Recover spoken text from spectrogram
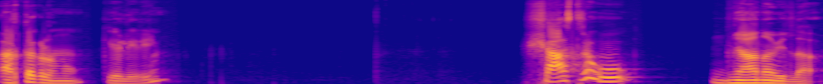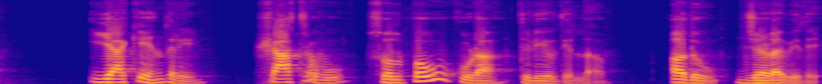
ಅರ್ಥಗಳನ್ನು ಕೇಳಿರಿ. ಶಾಸ್ತ್ರವು ಜ್ಞಾನವಿಲ್ಲ. ಯಾಕೆ ಅಂದರೆ ಶಾಸ್ತ್ರವು ಸ್ವಲ್ಪವೂ ಕೂಡ ತಿಳಿಯುವುದಿಲ್ಲ. ಅದು ಜಡವಿದೆ.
